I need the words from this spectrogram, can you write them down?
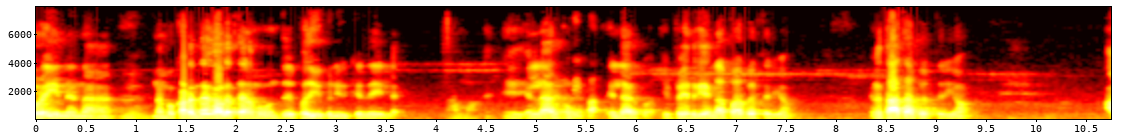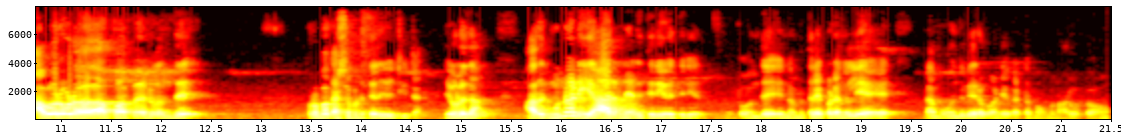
குறை என்னென்னா நம்ம கடந்த காலத்தை நம்ம வந்து பதிவு பண்ணி வைக்கிறதே இல்லை எல்லாருக்கும். எல்லாருக்கும். இப்போ எனக்கு எங்கள் அப்பா பேர் தெரியும். எங்கள் தாத்தா பேர் தெரியும். அவரோட அப்பா பேர் வந்து ரொம்ப கஷ்டப்பட்டு தெரிஞ்சு வச்சுக்கிட்டேன். இவ்வளோ தான் அதுக்கு முன்னாடி யாருன்னு எனக்கு தெரியவே தெரியாது. இப்போ வந்து நம்ம திரைப்படங்கள்லேயே நம்ம வந்து வீரபாண்டிய கட்டபொம்மனாக இருக்கட்டும்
